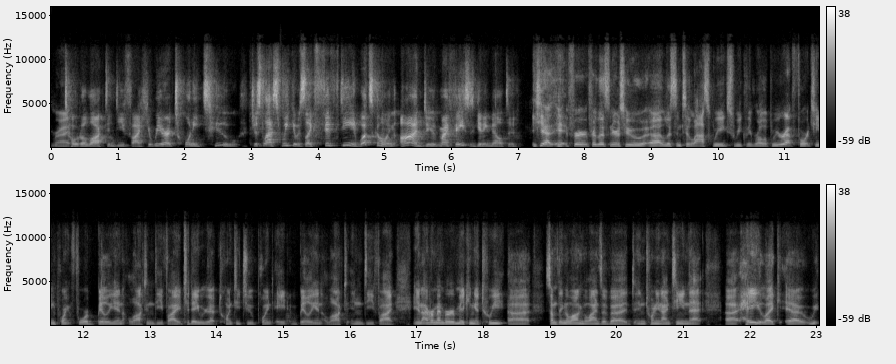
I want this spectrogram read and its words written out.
right. total locked in DeFi. Here we are at 22. Just last week it was like 15. What's going on, dude? My face is getting melted. Yeah, it, for for listeners who uh, listened to last week's weekly roll up, we were at 14.4 billion locked in DeFi. Today we are at 22.8 billion locked in DeFi. And I remember making a tweet, uh, something along the lines of uh, in 2019 that, uh, hey, like uh, we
